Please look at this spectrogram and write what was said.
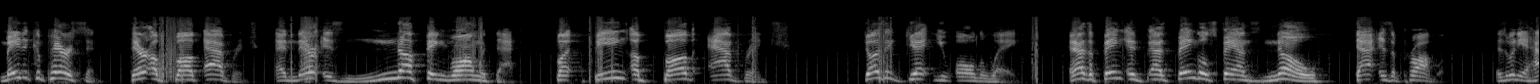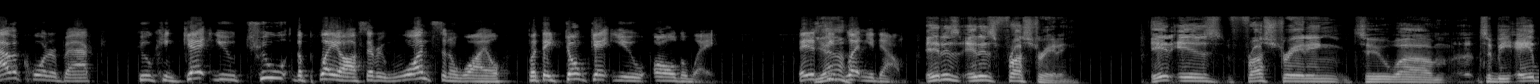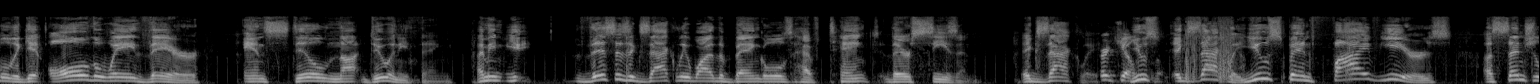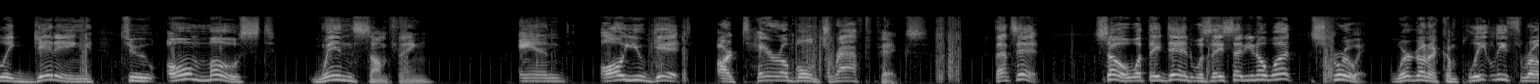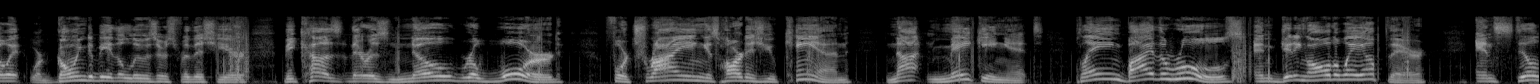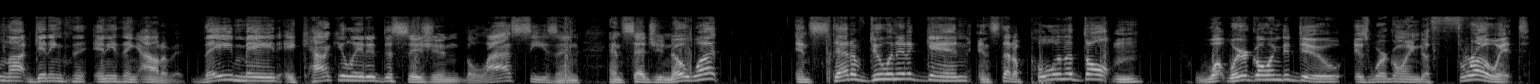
Made a comparison. They're above average, and there is nothing wrong with that. But being above average doesn't get you all the way. And as a Bang- as Bengals fans know, that is a problem. Is when you have a quarterback who can get you to the playoffs every once in a while, but they don't get you all the way. They just Yeah. keep letting you down. It is it is frustrating. It is frustrating to um, to be able to get all the way there and still not do anything. I mean, you, this is exactly why the Bengals have tanked their season. Exactly. You exactly. You spend five years essentially getting to almost win something, and all you get are terrible draft picks. That's it. So what they did was they said, you know what? Screw it. We're going to completely throw it. We're going to be the losers for this year because there is no reward for trying as hard as you can, not making it, playing by the rules and getting all the way up there and still not getting th- anything out of it. They made a calculated decision the last season and said, you know what? Instead of doing it again, instead of pulling a Dalton, what we're going to do is we're going to throw it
